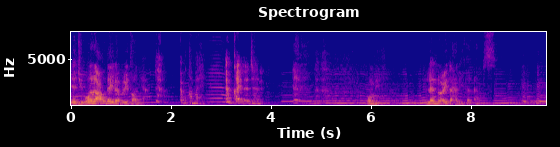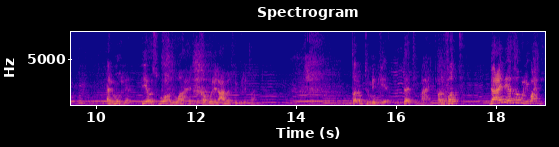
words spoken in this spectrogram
يجب أن أعود إلى بريطانيا. ابقى معي. ابقى إلى جانب. أمي لن نعيد حديث الأمس. المهلة هي أسبوع واحد لقبول العمل في بريطانيا. طلبت منك أن تأتي معي. فرفضت. دعيني أذهب لوحدي.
